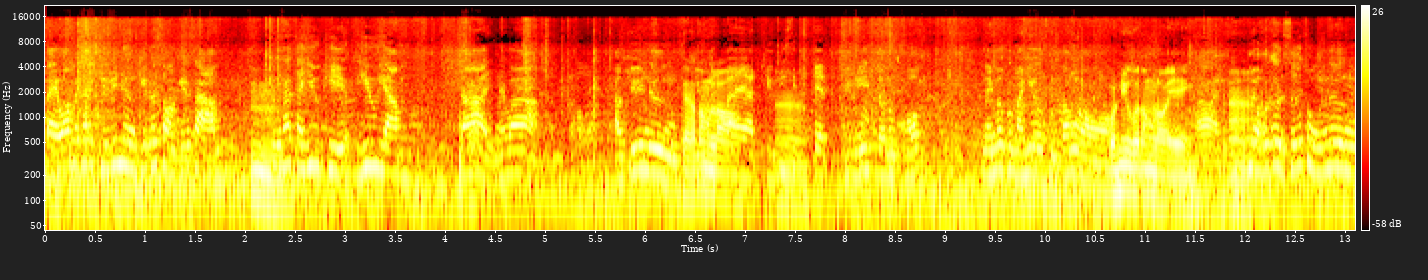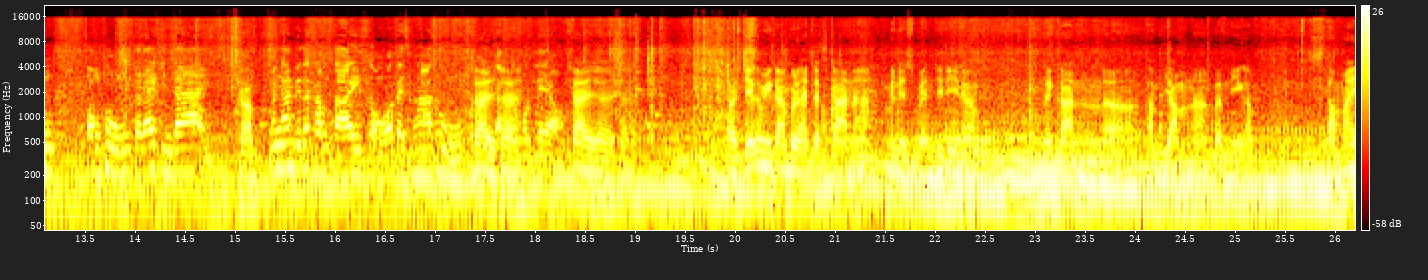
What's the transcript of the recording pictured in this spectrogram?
แต่ว่าไม่ใช่คิวที่หนึ่งคิวที่สองคิวที่สามอืม คือถ้าจะหิ้วคิวหิ้วยำได้ไม่ว่า เอาคิวที่หนึ่งแต่ก็ต้องรอคิวที่แปดคิวที่อ่า สิบเจ็ดคิวนี้จนครบ ในเมื่อคุณมาหิ้วคุณต้องรอคนหิ้วก็ต้องรอเองใช่อ่าเพื่อคนอื่นซื้อถุงหนึ่งสองถุงจะได้กินได้ ครับ ไม่งั้นเบียร์ก็ทำตาย285ถุงคนใช่อื่นกลับใช่มาหมดแล้ว ใช่ใช่ใช่เอ่อเจ๊ก็มีการบริหารจัดการนะฮะ management ที่ดีนะครับ ในการเอ่อทำยำนะฮะแบบนี้ครับ ทำให้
